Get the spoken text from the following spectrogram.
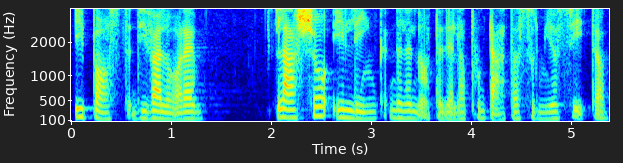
i post di valore. Lascio il link nelle note della puntata sul mio sito.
